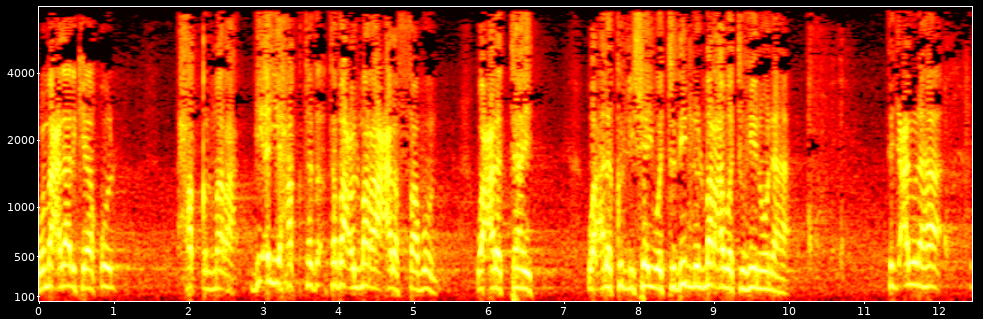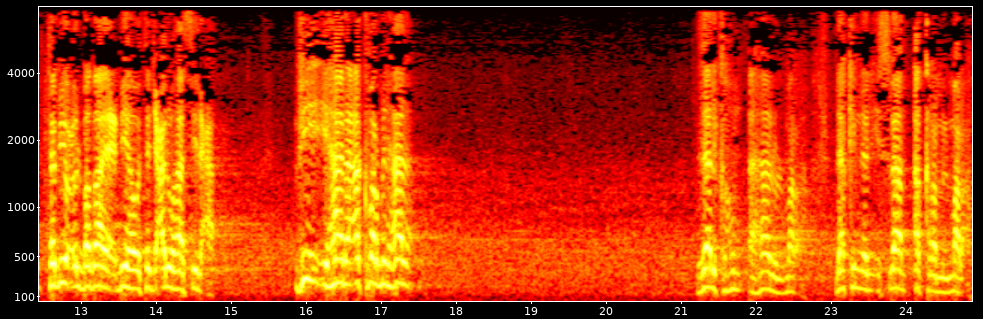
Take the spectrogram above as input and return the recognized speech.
ومع ذلك يقول حق المرأة بأي حق تضع المرأة على الصابون وعلى التايت وعلى كل شيء وتذل المرأة وتهينونها؟ تجعلونها تبيع البضائع بها وتجعلها سلعة. في إهانة أكبر من هذا؟ لذلك هم أهانوا المرأة لكن الإسلام أكرم المرأة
